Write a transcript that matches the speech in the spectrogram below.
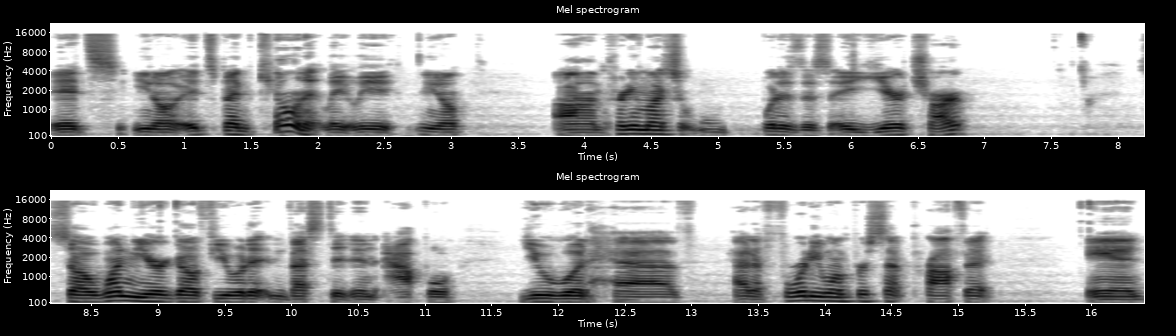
it's you know it's been killing it lately. You know, um, pretty much what is this a year chart? So one year ago, if you would have invested in Apple, you would have had a 41% profit, and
